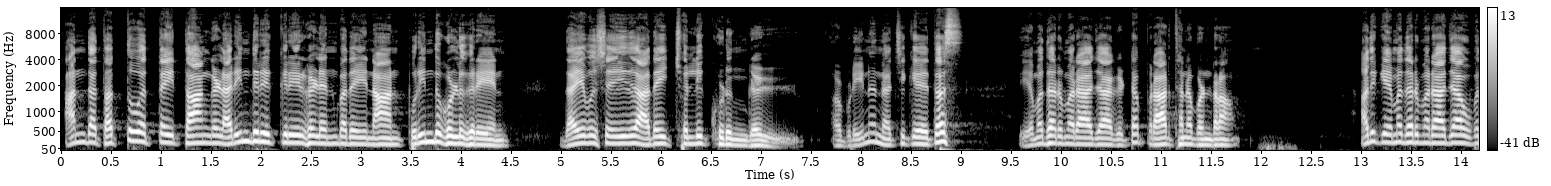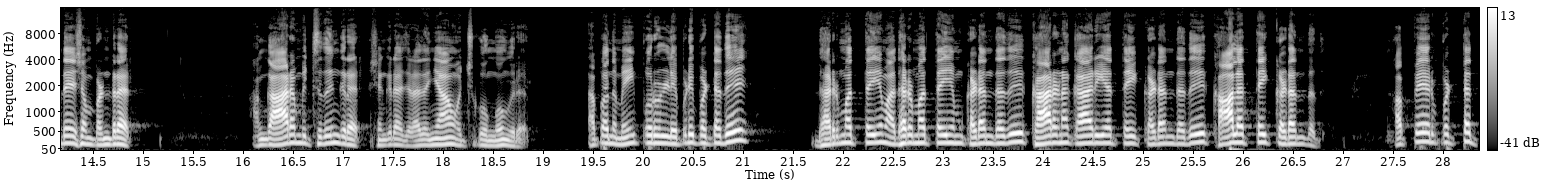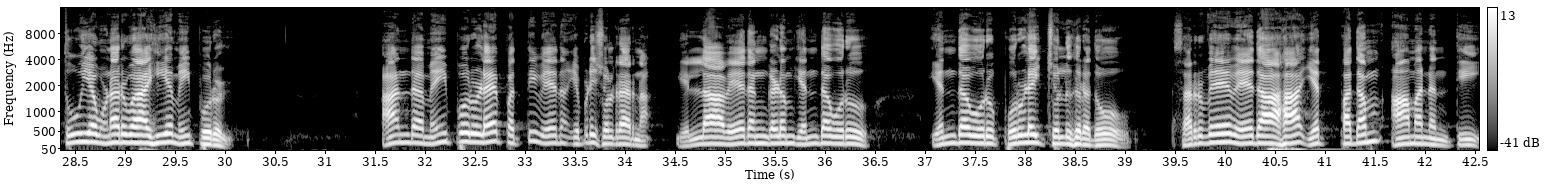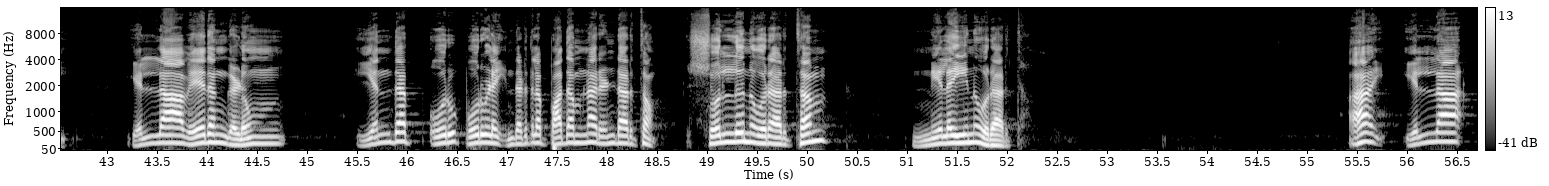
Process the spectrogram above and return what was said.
அந்த தத்துவத்தை தாங்கள் அறிந்திருக்கிறீர்கள் என்பதை நான் புரிந்து கொள்கிறேன் தயவு செய்து அதை சொல்லிக் கொடுங்கள். அப்படின்னு நச்சிகேதஸ் யமதர்மராஜா கிட்ட பிரார்த்தனை பண்ணுறான் அதுக்கு யமதர்மராஜா உபதேசம் பண்ணுறார் அங்கே ஆரம்பிச்சதுங்கிறார் சங்கராச்சாரியர் அதை ஞாபகம் வச்சுக்கோங்கிறார் அப்போ அந்த மெய்ப்பொருள் எப்படிப்பட்டது? தர்மத்தையும் அதர்மத்தையும் கடந்தது காரண காரியத்தை கடந்தது காலத்தை கடந்தது. அப்பேற்பட்ட தூய உணர்வாகிய மெய்ப்பொருள். அந்த மெய்ப்பொருளை பற்றி வேதம் எப்படி சொல்கிறார்னா எல்லா வேதங்களும் எந்த ஒரு எந்த ஒரு பொருளை சொல்லுகிறதோ சர்வே வேதாக எத் பதம் ஆமனந்தி. எல்லா வேதங்களும் எந்த ஒரு பொருளை இந்த இடத்துல பதம்னா ரெண்டு அர்த்தம். சொல்லுன்னு ஒரு அர்த்தம் நிலைன்னு ஒரு அர்த்தம். ஆ எல்லா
